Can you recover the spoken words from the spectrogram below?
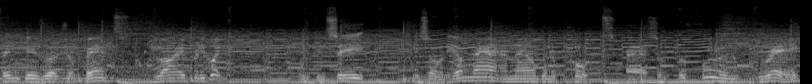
Thin Games Workshop paints dry pretty quick. As you can see, it's already on there, and now I'm going to put uh, some Ulthuan Grey.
